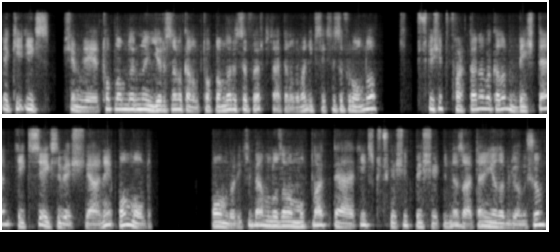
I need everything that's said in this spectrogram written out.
Peki x. Şimdi toplamlarının yarısına bakalım. Toplamları 0. Zaten o zaman x eksi 0 oldu. Küçük eşit farklarına bakalım. 5'ten eksi eksi 5. Yani 10 mu oldu? 10 bölü 2. Ben bunu o zaman mutlak değer x küçük eşit 5 şeklinde zaten yazabiliyormuşum.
